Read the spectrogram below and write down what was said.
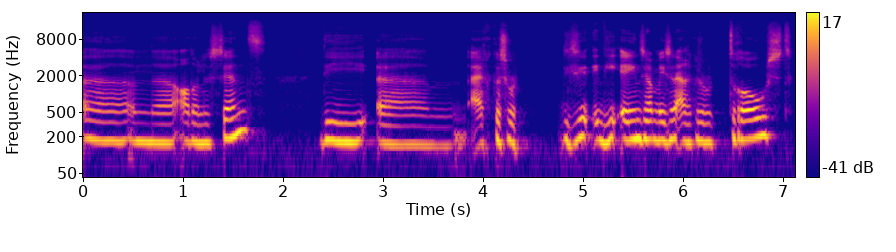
uh, een adolescent, die eigenlijk een soort die, die eenzaam is en eigenlijk een soort troost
